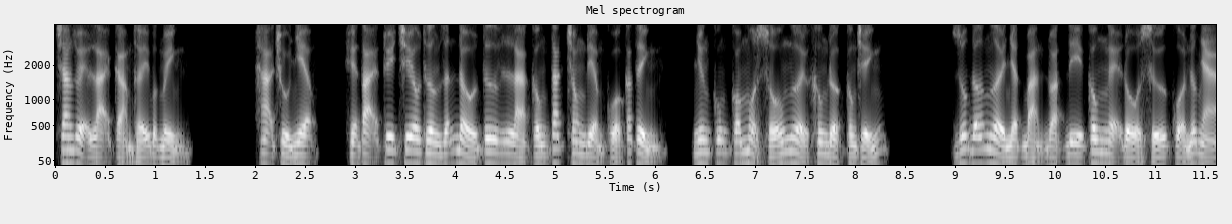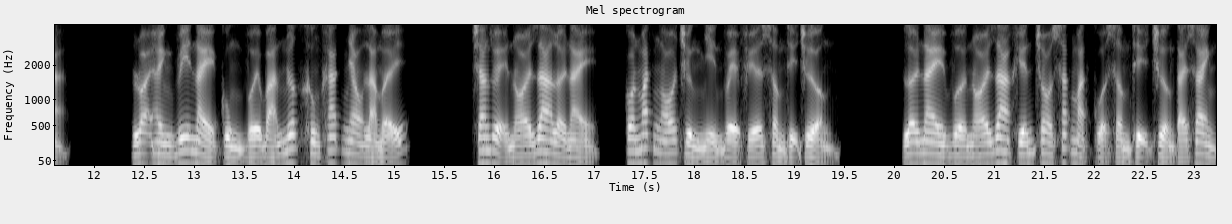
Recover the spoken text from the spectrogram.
Trang Duệ lại cảm thấy bực mình. Hạ chủ nhiệm, hiện tại tuy chiêu thương dẫn đầu tư là công tác trong điểm của các tỉnh, nhưng cũng có một số người không được công chính. Giúp đỡ người Nhật Bản đoạt đi công nghệ đồ sứ của nước nhà. Loại hành vi này cùng với bán nước không khác nhau là mấy. Trang Duệ nói ra lời này, con mắt ngó chừng nhìn về phía sầm thị trưởng. Lời này vừa nói ra khiến cho sắc mặt của sầm thị trưởng tái xanh.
